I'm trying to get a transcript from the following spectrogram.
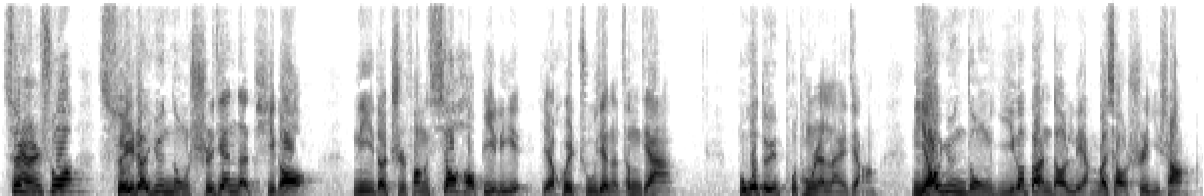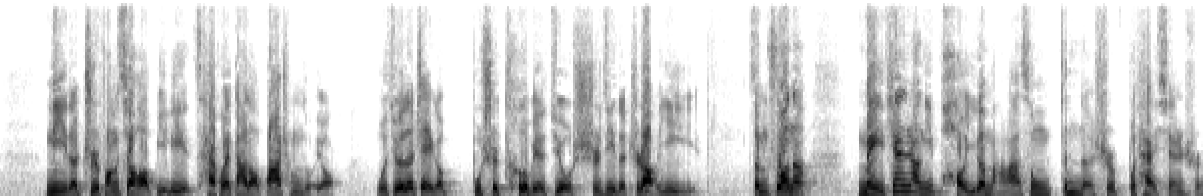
虽然说随着运动时间的提高，你的脂肪消耗比例也会逐渐的增加。不过对于普通人来讲，你要运动一个半到两个小时以上，你的脂肪消耗比例才会达到八成左右。我觉得这个不是特别具有实际的指导意义。怎么说呢？每天让你跑一个马拉松真的是不太现实，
